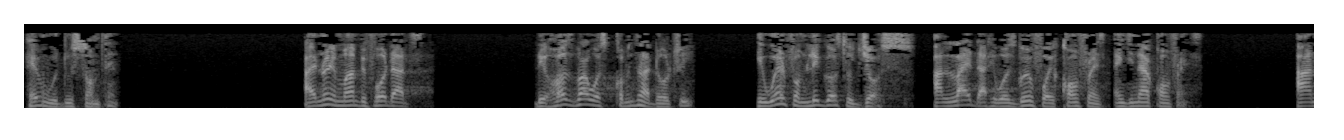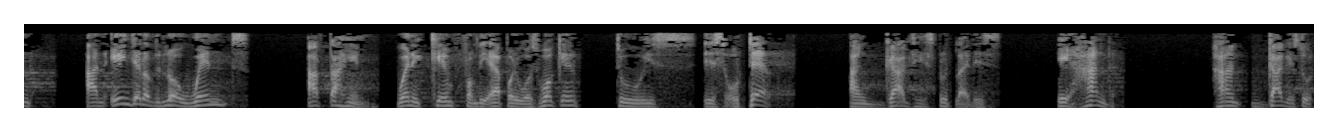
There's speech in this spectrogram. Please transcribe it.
heaven will do something. I know a man before that the husband was committing adultery. He went from Lagos to Jos and lied that he was going for a conference, engineer conference. And an angel of the Lord went after him when he came from the airport. He was walking to his, his hotel and gagged his throat like this. A hand, hand gagged his throat.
